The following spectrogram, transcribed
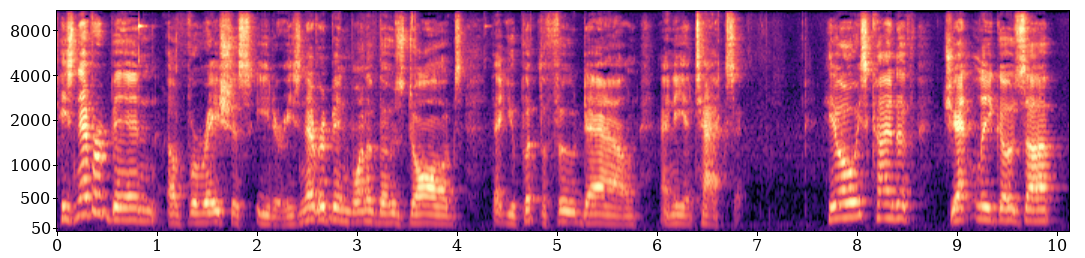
He's never been a voracious eater. He's never been one of those dogs that you put the food down and he attacks it. He always kind of gently goes up,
